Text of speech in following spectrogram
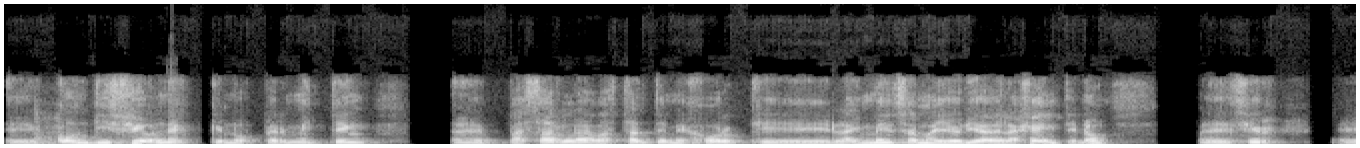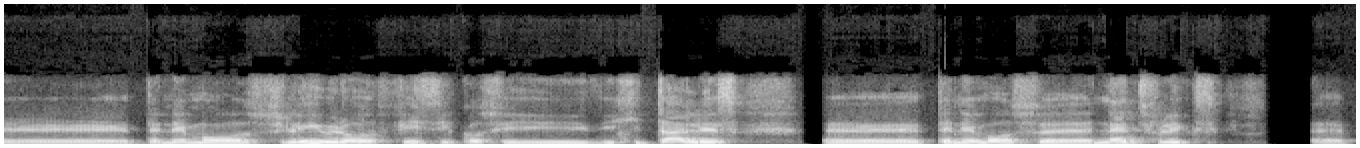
eh, condiciones que nos permiten eh, pasarla bastante mejor que la inmensa mayoría de la gente, ¿no? Es decir, tenemos libros físicos y digitales, tenemos Netflix, eh,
